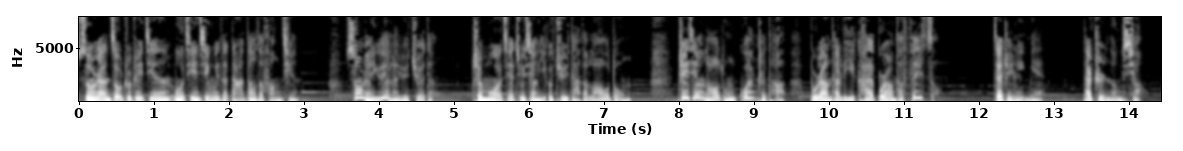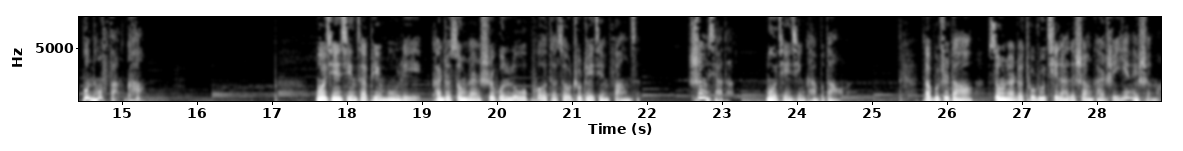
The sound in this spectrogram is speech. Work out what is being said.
宋然走出这间莫千行为他打造的房间，宋然越来越觉得。这墨家就像一个巨大的牢笼，这间牢笼关着他，不让他离开，不让他飞走。在这里面，他只能笑，不能反抗。莫千行在屏幕里看着宋冉失魂落魄的走出这间房子，剩下的莫千行看不到了。他不知道宋冉这突如其来的伤感是因为什么？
